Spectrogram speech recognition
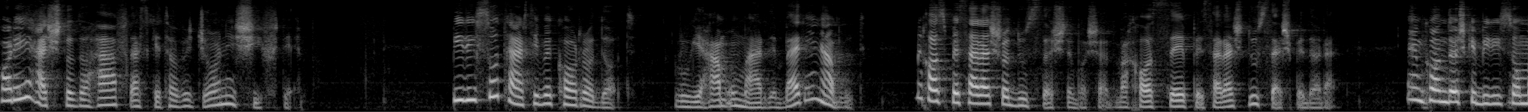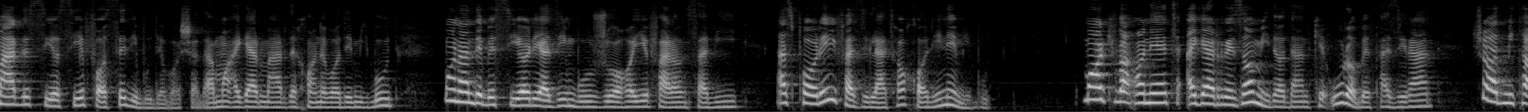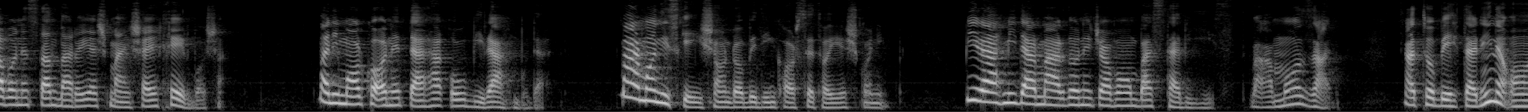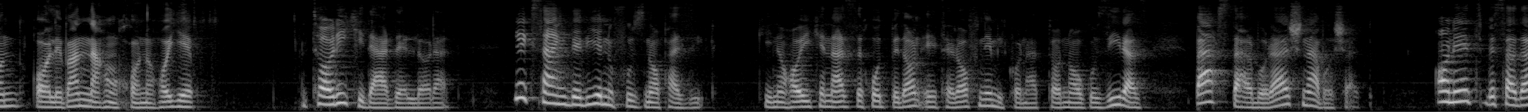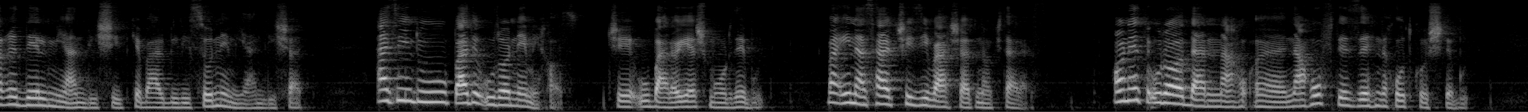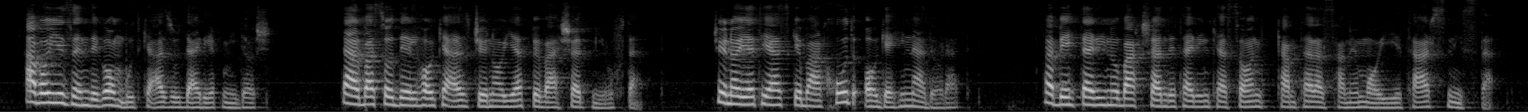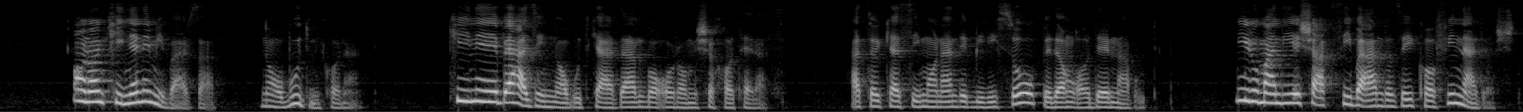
پاره 87 از کتاب جان شیفته. بیریسو ترتیب کار را داد. روی هم اون مرد بدی نبود. می‌خواست پسرش را دوست داشته باشد و خواسته پسرش دوستش بدارد. امکان داشت که بیریسو مرد سیاسی فاسدی بوده باشد. اما اگر مرد خانواده می بود مانند بسیاری از این بورژواهای فرانسوی از پاره فضیلت ها خالی نمی بود. مارک و آنت اگر رضا می‌دادند که او را بپذیرند شاید می توانستند برایش منشأ خیر باشند. ولی مارک و آنت در حق او بیرحم بودند. مرما نیست که ایشان را بدین کار ستایش کنیم. بیرحمی در مردان جوان بس طبیعی است و اما زن. حتی بهترین آن غالبا نهانخانه های تاریکی در دل دارد. یک سنگدلی نفوذناپذیر کینه هایی که نزد خود بدان اعتراف نمی کند تا ناگزیر از بحث دربارهش نباشد. آنت به صدق دل میاندیشید که بر بیریسو نمیاندیشد از این رو بد او را نمی‌خواست چه او برایش مرده بود و این از هر چیزی وحشتناکتر است آنت او را در نهفت ذهن خود کشته بود هوای زندگان بود که از او دریق می داشت. در بسا دلها که از جنایت به وحشت می افتند. جنایتی است که بر خود آگهی ندارد و بهترین و بخشنده ترین کسان کمتر از همه مایه ترس نیستند. آنان کینه نمیورزند نابود می کنند کینه به از این نابود کردن با آرامش خاطر است. حتی کسی مانند بیریسو بدان قادر نبود. نیرومندی شخصی به اندازه کافی نداشت.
